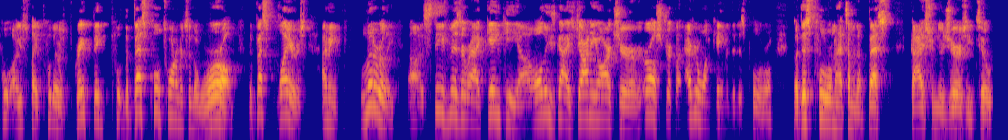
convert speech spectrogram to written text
pool. I used to play pool. There was great big pool, the best pool tournaments in the world, the best players. I mean, literally, uh, Steve Mizerak, Ginky, uh, all these guys, Johnny Archer, Earl Strickland, everyone came into this pool room. But this pool room had some of the best guys from New Jersey too.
